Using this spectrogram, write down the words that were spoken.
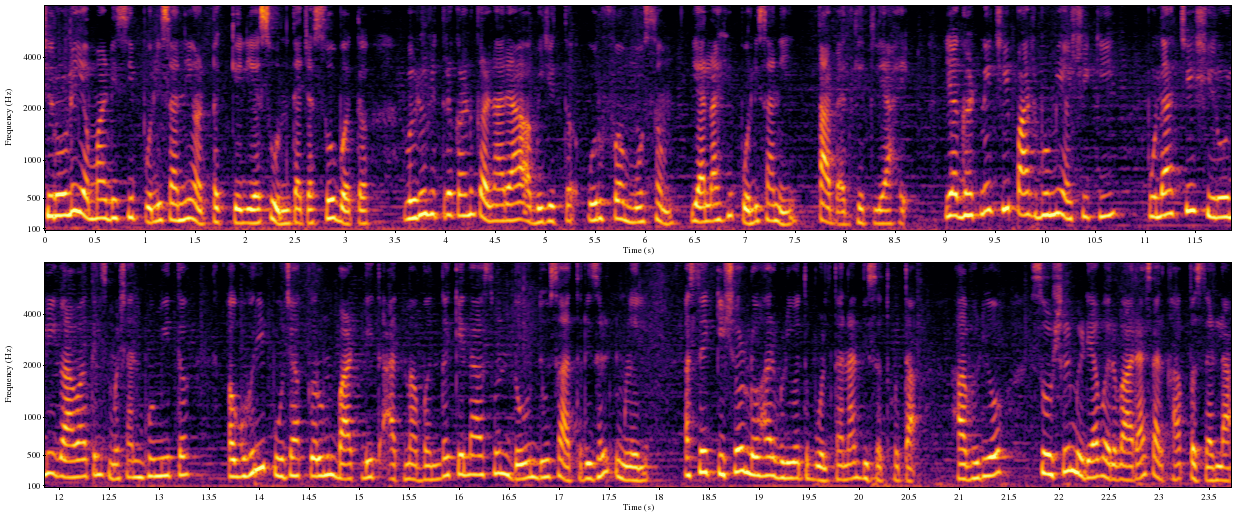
Shiroli M I D C पोलिसांनी अटक केली असून त्याच्यासोबत व्हिडिओ चित्रीकरण करणाऱ्या अभिजित उर्फ मोसम यालाही पोलिसांनी ताब्यात घेतले आहे. या घटनेची पार्श्वभूमी अशी की पुलाची शिरोली गावातील स्मशानभूमीत अघोरी पूजा करून बाटलीत आत्मा बंद केला असून दोन दिवसात रिझल्ट मिळेल असे किशोर लोहार व्हिडिओत बोलताना दिसत होता. हा व्हिडिओ सोशल मीडियावर वाऱ्यासारखा पसरला.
